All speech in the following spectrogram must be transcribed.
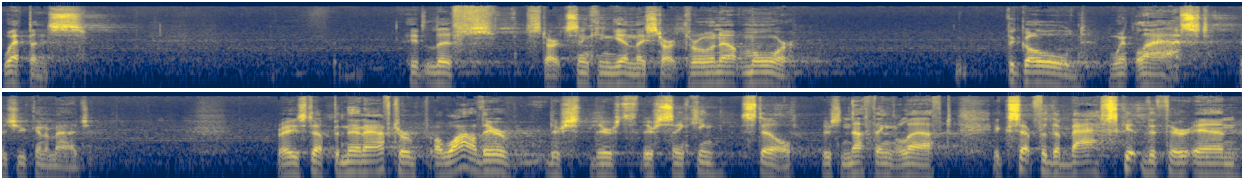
weapons. It lifts, starts sinking in. They start throwing out more. The gold went last, as you can imagine raised up. And then after a while, they're, they're, they're, they're sinking still. There's nothing left except for the basket that they're in.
